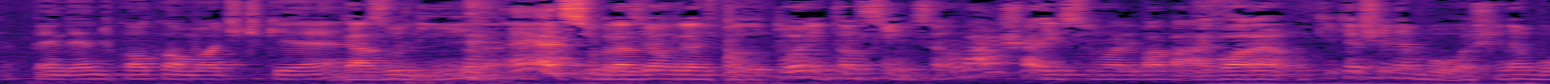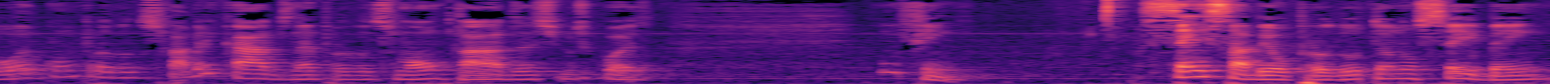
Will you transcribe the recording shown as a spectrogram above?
Dependendo de qual commodity que é. Gasolina. É, se o Brasil é um grande produtor, então assim, você não vai achar isso no Alibaba. Agora, o que, que a China é boa? A China é boa com produtos fabricados, né? Produtos montados, esse tipo de coisa. Enfim, sem saber o produto, eu não sei bem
